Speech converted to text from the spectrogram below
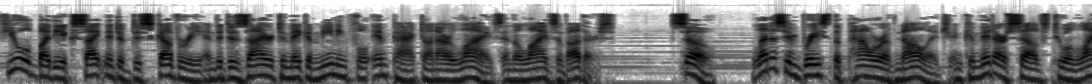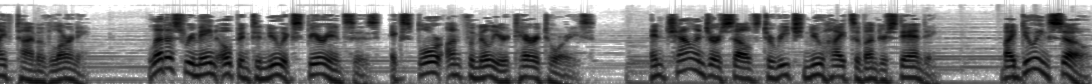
fueled by the excitement of discovery and the desire to make a meaningful impact on our lives and the lives of others. So, let us embrace the power of knowledge and commit ourselves to a lifetime of learning. Let us remain open to new experiences, explore unfamiliar territories, and challenge ourselves to reach new heights of understanding. By doing so,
